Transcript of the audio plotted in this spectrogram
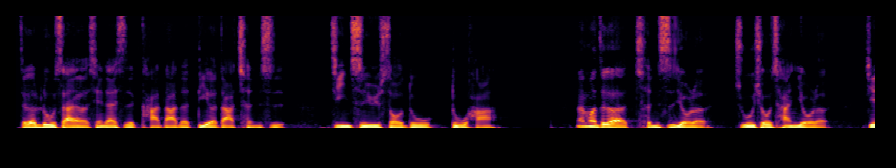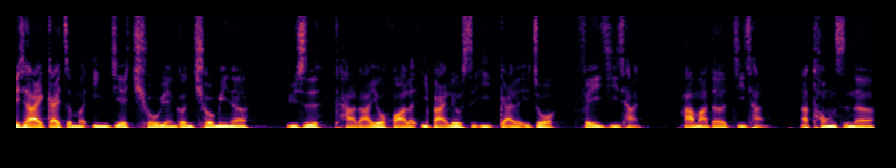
这个路塞尔现在是卡达的第二大城市，仅次于首都杜哈。那么这个城市有了，足球场有了，接下来该怎么迎接球员跟球迷呢？于是卡达又花了一百六十亿盖了一座飞机场——哈马德机场。那同时呢，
